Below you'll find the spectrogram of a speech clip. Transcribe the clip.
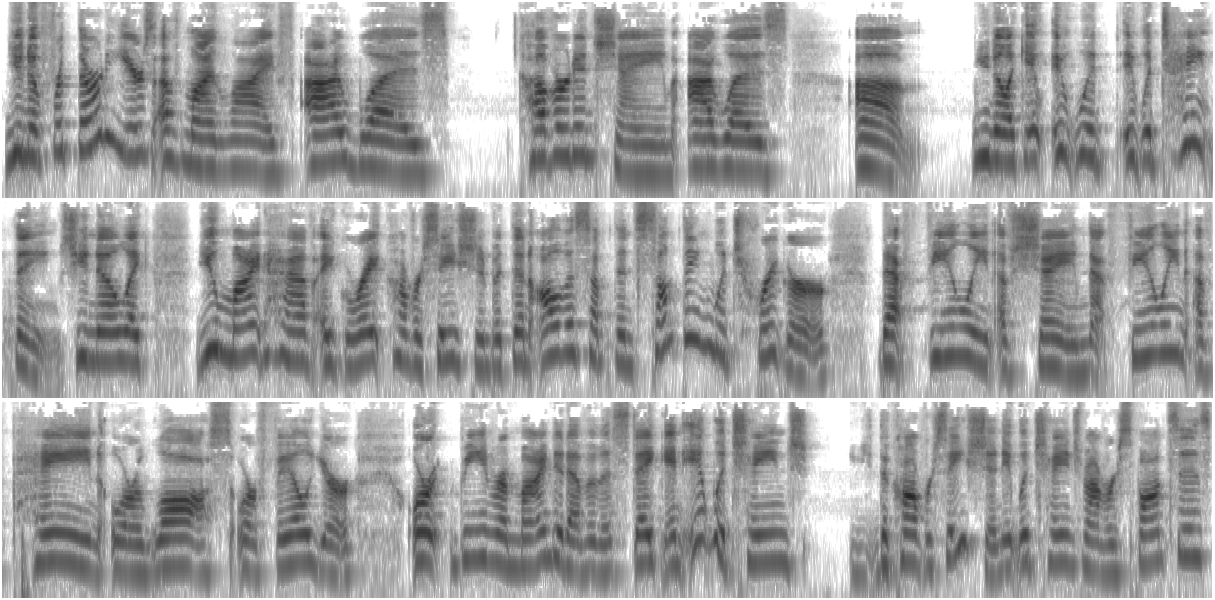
you know for 30 years of my life i was covered in shame. I was um you know like it, it would it would taint things you know like you might have a great conversation but then all of a sudden something would trigger that feeling of shame that feeling of pain or loss or failure or being reminded of a mistake and it would change the conversation. It would change my responses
